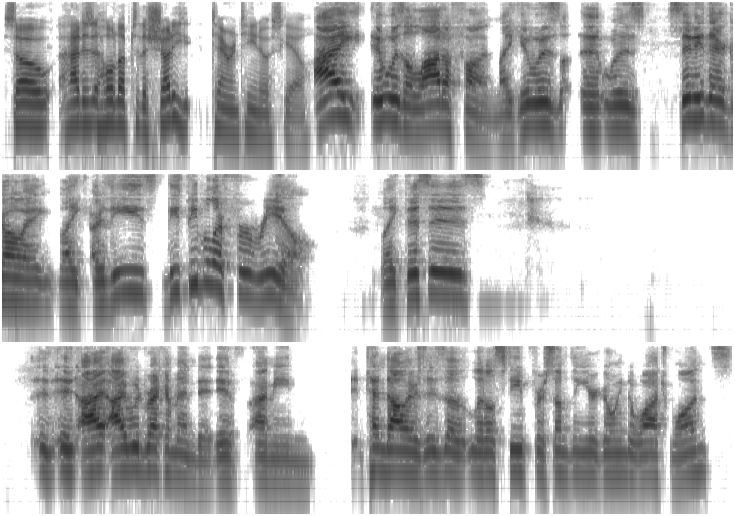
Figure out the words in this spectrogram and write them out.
So, how does it hold up to the Shuddy Tarantino scale? I it was a lot of fun. Like it was it was sitting there going like are these these people are for real. Like this is it, it, I I would recommend it if I mean ten dollars is a little steep for something you're going to watch once.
